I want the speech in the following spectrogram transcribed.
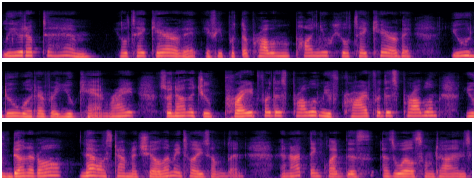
Leave it up to Him. He'll take care of it. If he put the problem upon you, he'll take care of it. You do whatever you can, right? So now that you've prayed for this problem, you've cried for this problem, you've done it all, now it's time to chill. Let me tell you something. And I think like this as well sometimes.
